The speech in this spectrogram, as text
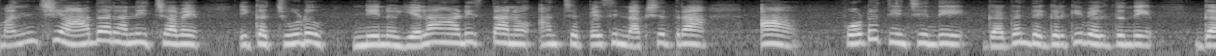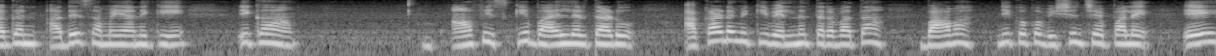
మంచి ఆధారాన్ని ఇచ్చావే. ఇక చూడు నేను ఎలా ఆడిస్తానో అని చెప్పేసి నక్షత్ర ఆ ఫోటో తీంచింది గగన్ దగ్గరికి వెళ్తుంది. గగన్ అదే సమయానికి ఇక ఆఫీస్కి బయలుదేరతాడు. అకాడమీకి వెళ్ళిన తర్వాత బావా నీకు ఒక విషయం చెప్పాలి. ఏ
